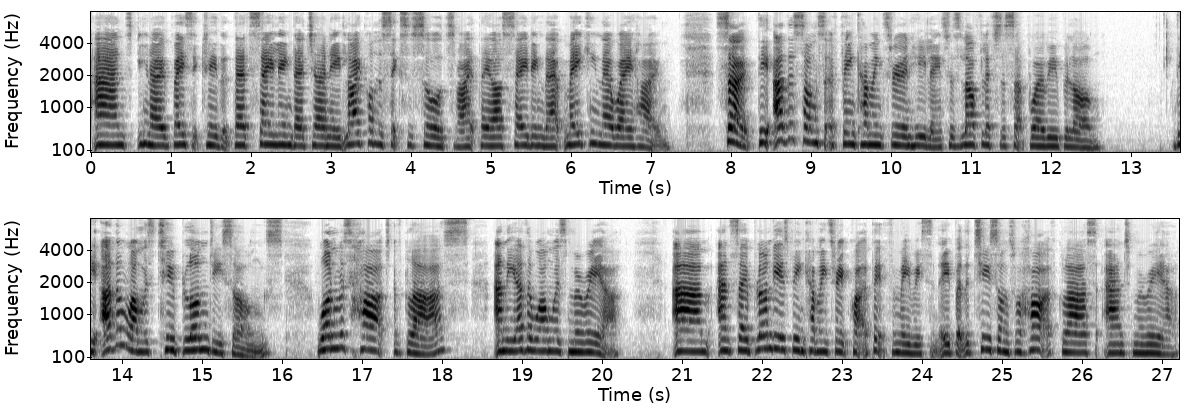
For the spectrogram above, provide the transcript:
and you know basically that they're sailing their journey like on the six of swords right? They are sailing they're making their way home. So the other songs that have been coming through in healings was love lifts us up where we belong. The other one was two blondie songs. One was heart of glass and the other one was maria. Um, and so Blondie has been coming through quite a bit for me recently, but the two songs were Heart of Glass and Maria.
